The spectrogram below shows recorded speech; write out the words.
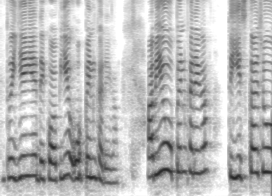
तो ये ये देखो, अब ये ओपन करेगा। अब ये ओपन करेगा तो इसका जो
